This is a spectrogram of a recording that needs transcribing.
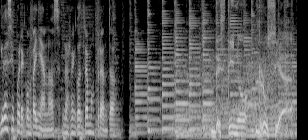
Gracias por acompañarnos. Nos reencontramos pronto. Destino Rusia.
